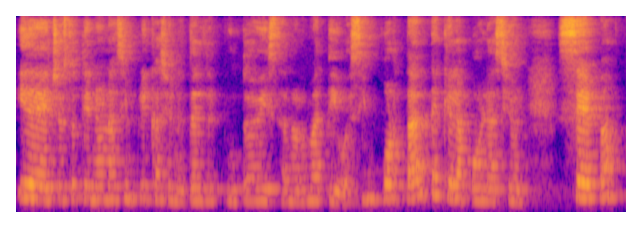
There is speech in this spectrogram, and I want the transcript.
y de hecho esto tiene unas implicaciones desde el punto de vista normativo. Es importante que la población sepa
